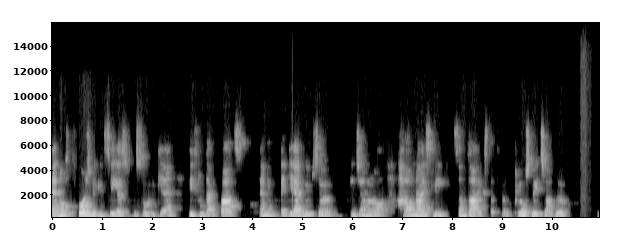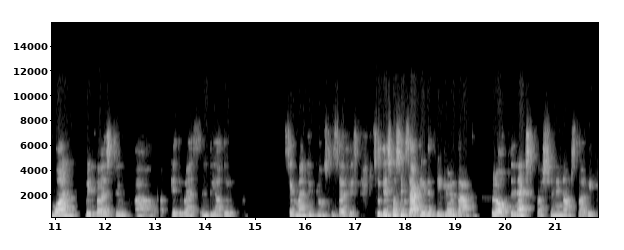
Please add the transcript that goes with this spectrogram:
And of course, we can see, as we saw again, different dike paths. And again, we observe in general how nicely some dikes that are very close to each other one prefers to uh, get the rest and the other segmenting close to the surface. So this was exactly the figure that brought the next question in our study,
